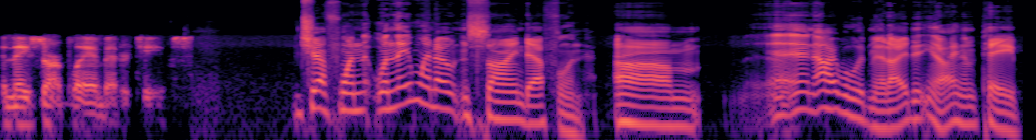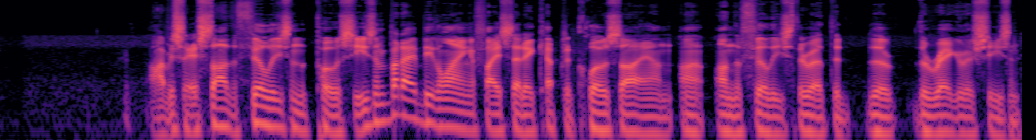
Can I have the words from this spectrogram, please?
and they start playing better teams. Jeff, when when they went out and signed Eflin, um, and I will admit, I did, you know, I didn't pay. Obviously, I saw the Phillies in the postseason, but I'd be lying if I said I kept a close eye on on, on the Phillies throughout the, the, the regular season.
